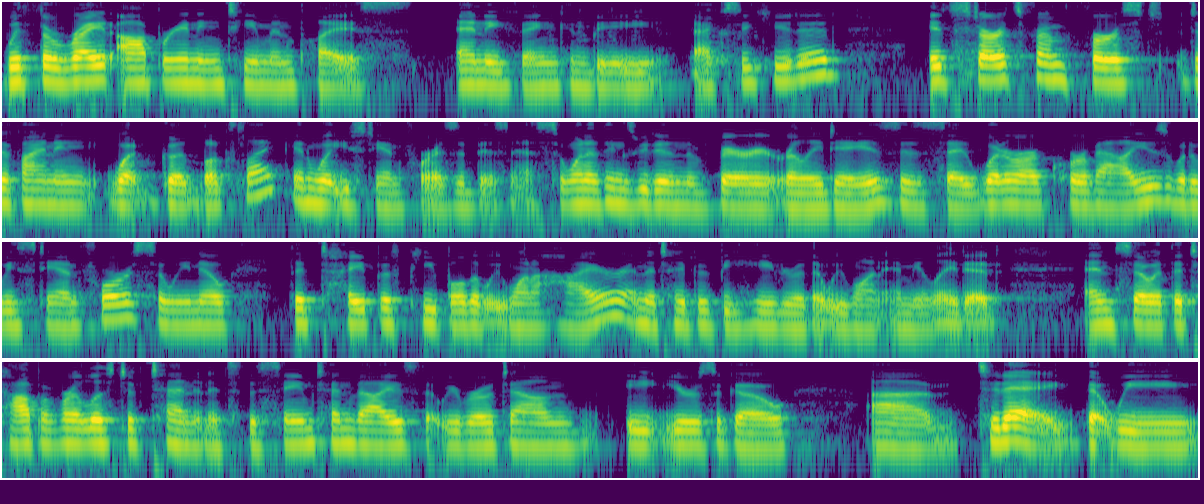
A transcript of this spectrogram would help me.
with the right operating team in place, anything can be executed. It starts from first defining what good looks like and what you stand for as a business. So one of the things we did in the very early days is say, what are our core values? What do we stand for? So we know the type of people that we want to hire and the type of behavior that we want emulated. And so at the top of our list of 10, and it's the same 10 values that we wrote down eight years ago um, today that we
